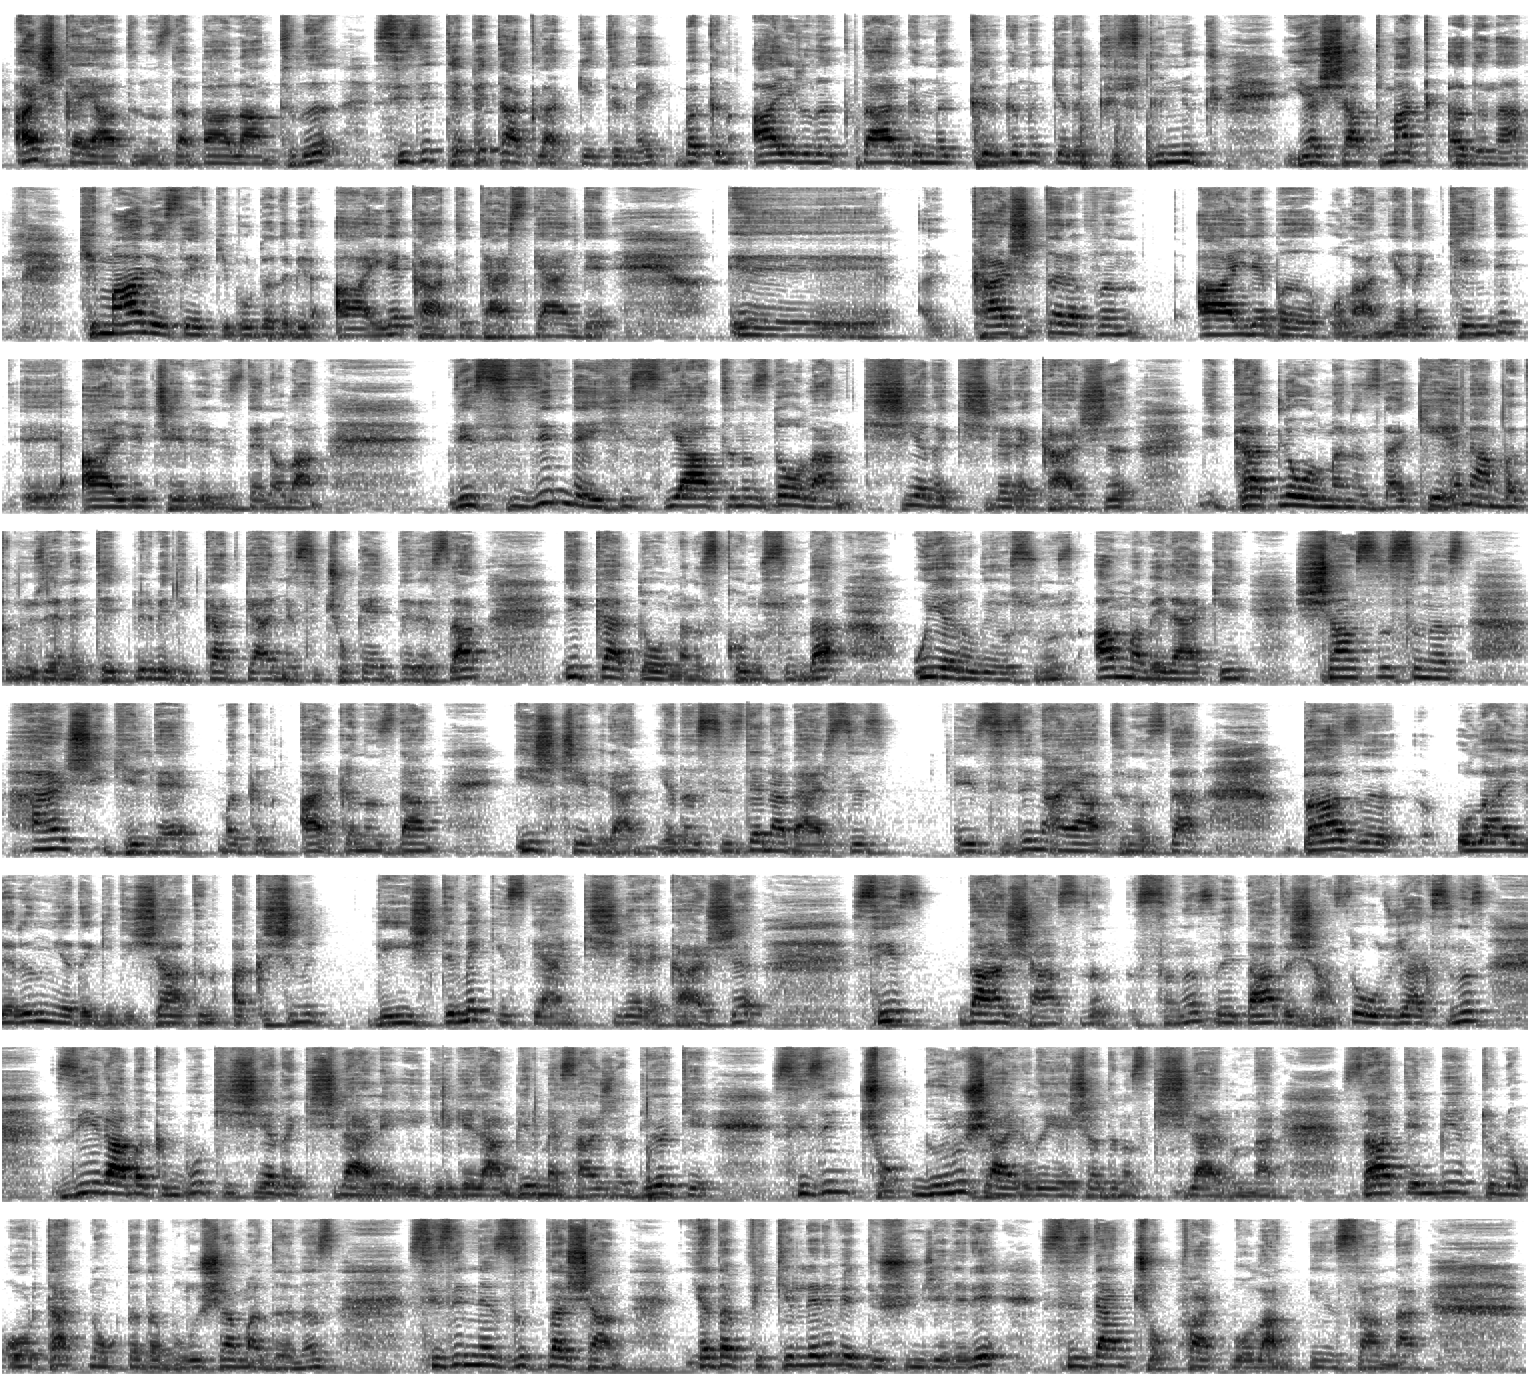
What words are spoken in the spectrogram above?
Aşk hayatınızla bağlantılı sizi tepe taklak getirmek, bakın ayrılık, dargınlık, kırgınlık ya da küskünlük yaşatmak adına ki maalesef ki burada da bir aile kartı ters geldi. Ee, karşı tarafın aile bağı olan ya da kendi e, aile çevrenizden olan ve sizin de hissiyatınızda olan kişi ya da kişilere karşı dikkatli olmanızda ki hemen bakın üzerine tedbir ve dikkat gelmesi çok enteresan. Dikkatli olmanız konusunda uyarılıyorsunuz ama ve lakin şanslısınız her şekilde bakın arkanızdan iş çeviren ya da sizden habersiz e, sizin hayatınızda bazı olayların ya da gidişatın akışını değiştirmek isteyen kişilere karşı siz daha şanslısınız ve daha da şanslı olacaksınız. Zira bakın bu kişi ya da kişilerle ilgili gelen bir mesajda diyor ki sizin çok görüş ayrılığı yaşadığınız kişiler bunlar. Zaten bir türlü ortak noktada buluşamadığınız, sizinle zıtlaşan ya da fikirleri ve düşünceleri sizden çok farklı olan insanlar.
